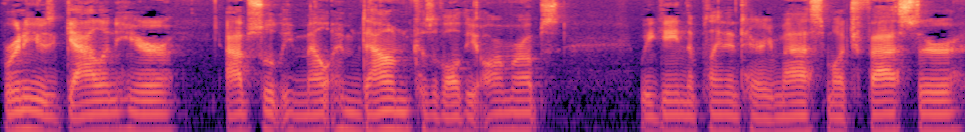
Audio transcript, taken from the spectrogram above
We're going to use Galan here. Absolutely melt him down because of all the armor ups. We gain the planetary mass much faster.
